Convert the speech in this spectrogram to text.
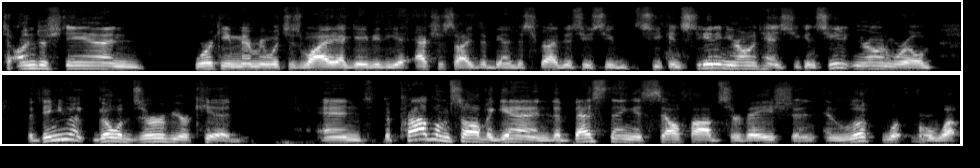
to understand working memory, which is why I gave you the exercise that I described this. You see, so you can see it in your own head, so you can see it in your own world, but then you go observe your kid. And the problem solve again, the best thing is self-observation and look for what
